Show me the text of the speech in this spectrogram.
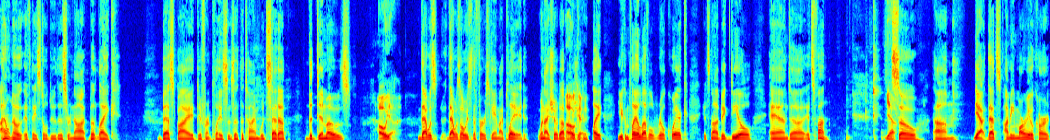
I don't know if they still do this or not, but like Best Buy different places at the time would set up the demos. Oh yeah, That was that was always the first game I played when I showed up. 'cause You Okay. can play you can play a level real quick. It's not a big deal and uh, it's fun. yeah. So, um, yeah, that's, I mean, Mario Kart,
